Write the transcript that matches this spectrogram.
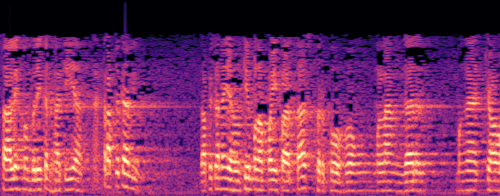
saling memberikan hadiah, akrab sekali. Tapi karena Yahudi melampaui batas, berbohong, melanggar, mengacau,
